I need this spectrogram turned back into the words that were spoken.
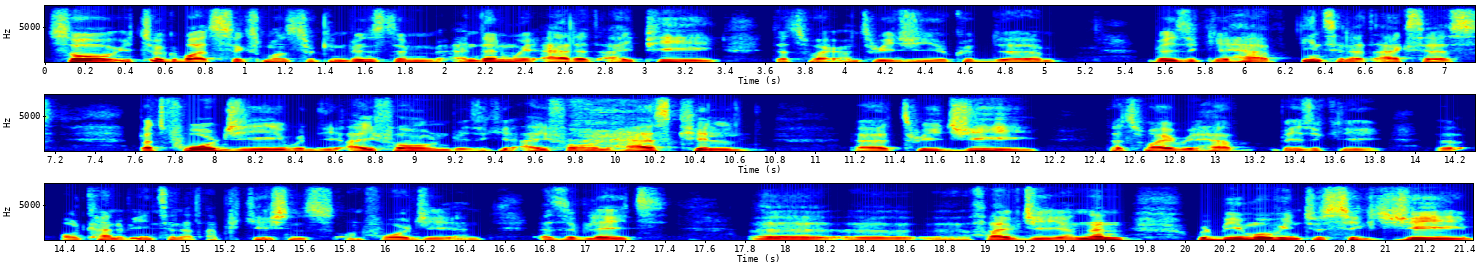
So it took about six months to convince them. And then we added IP. That's why on 3G you could um, basically have internet access. But 4G with the iPhone, basically iPhone has killed uh, 3G that's why we have basically uh, all kind of internet applications on 4G and as of late, uh, 5G. Uh, and then we'll be moving to 6G.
